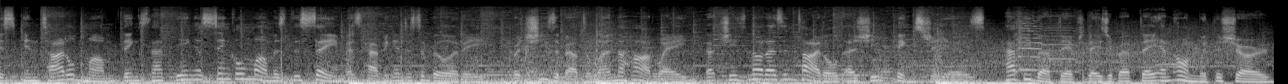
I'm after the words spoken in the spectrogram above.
This entitled mum thinks that being a single mum is the same as having a disability, but she's about to learn the hard way that she's not as entitled as she thinks she is. Happy birthday if today's your birthday and on with the show.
